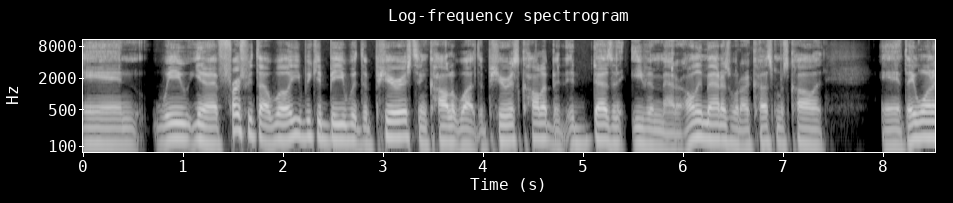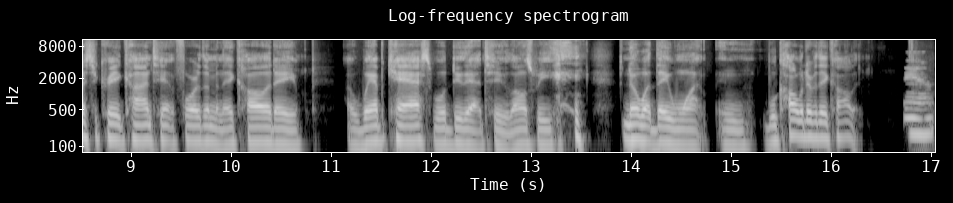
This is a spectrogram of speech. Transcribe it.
and we you know at first we thought well we could be with the purists and call it what the purists call it but it doesn't even matter it only matters what our customers call it and if they want us to create content for them and they call it a, a webcast, we'll do that too, as long as we know what they want. And we'll call whatever they call it. Yeah.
